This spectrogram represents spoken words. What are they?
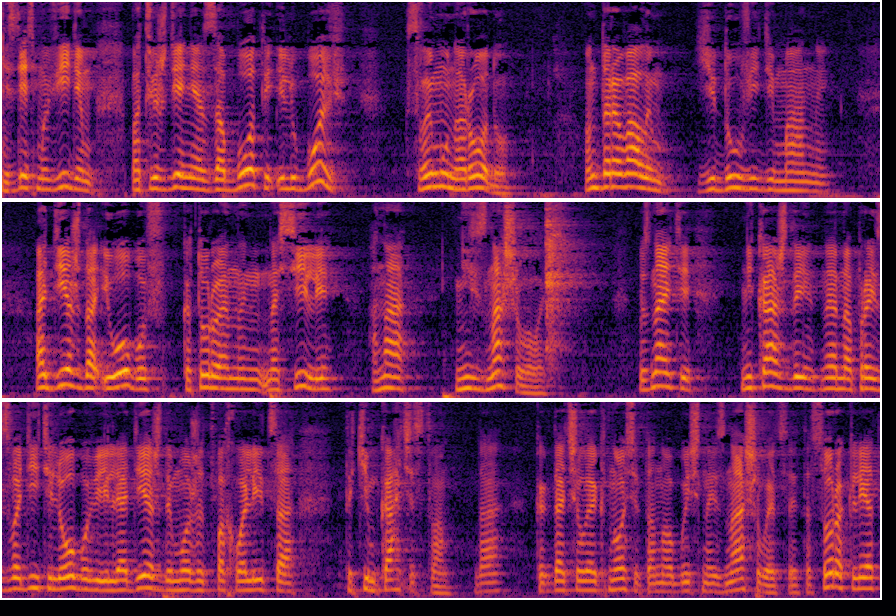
И здесь мы видим подтверждение заботы и любовь к своему народу. Он даровал им еду в виде манны, одежда и обувь, которую они носили, она не изнашивалась. Вы знаете, не каждый, наверное, производитель обуви или одежды может похвалиться таким качеством. Да? Когда человек носит, оно обычно изнашивается. Это 40 лет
